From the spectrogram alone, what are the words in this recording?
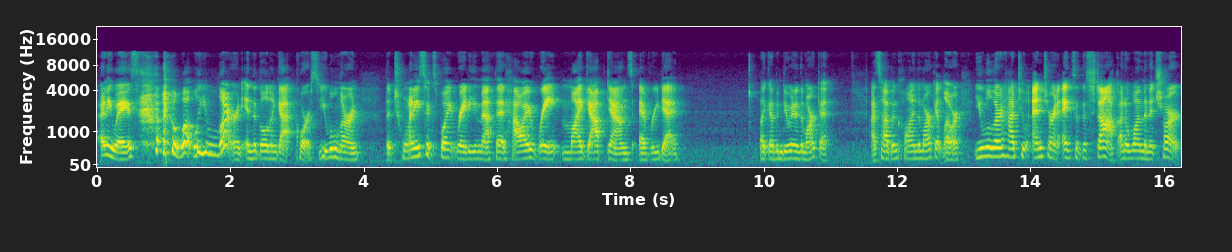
Anyways, what will you learn in the Golden Gap course? You will learn the 26 point rating method, how I rate my gap downs every day, like I've been doing in the market. That's how I've been calling the market lower. You will learn how to enter and exit the stock on a one minute chart.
